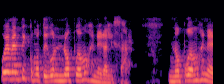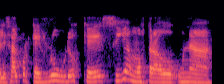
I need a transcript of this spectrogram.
Obviamente, como te digo, no podemos generalizar no podemos generalizar porque hay rubros que sí han mostrado una,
